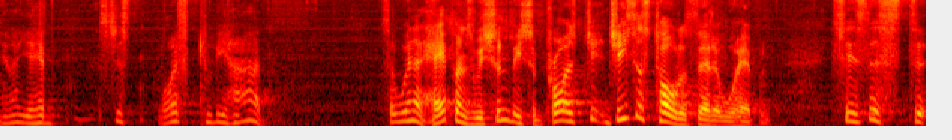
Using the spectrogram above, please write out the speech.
you know, you have, it's just, life can be hard. So when it happens, we shouldn't be surprised. Je- Jesus told us that it will happen. He says this, to,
